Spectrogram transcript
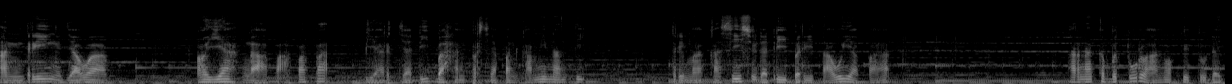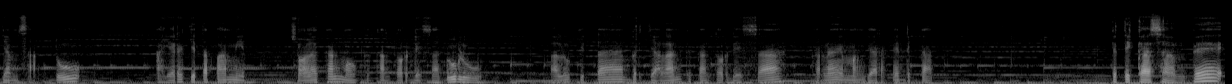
Andri ngejawab, Oh iya, nggak apa-apa pak, biar jadi bahan persiapan kami nanti. Terima kasih sudah diberitahu ya pak. Karena kebetulan waktu itu udah jam 1, akhirnya kita pamit. Soalnya kan mau ke kantor desa dulu. Lalu kita berjalan ke kantor desa karena emang jaraknya dekat. Ketika sampai,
